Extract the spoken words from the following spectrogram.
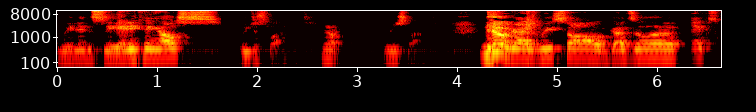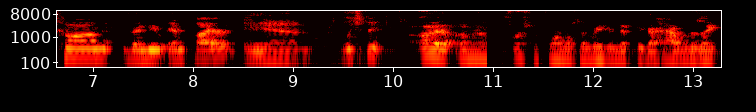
We didn't see anything else. We just left. Yep. We just left. No, guys, we saw Godzilla X Kong The New Empire. And what'd you think? I, I mean, first and foremost, the major nitpick I have with it is like,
